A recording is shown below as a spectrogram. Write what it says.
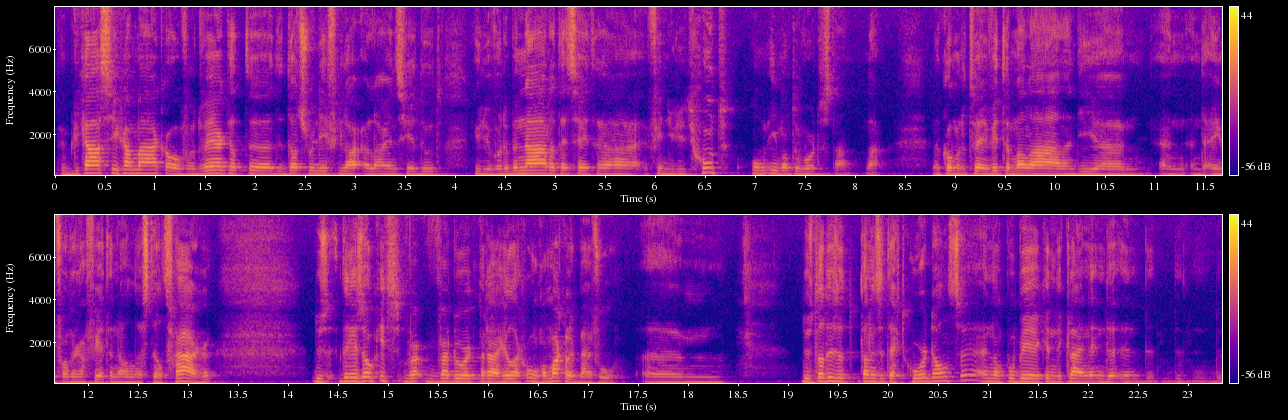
publicatie gaan maken over het werk dat de Dutch Relief Alliance hier doet. Jullie worden benaderd, et cetera. Vinden jullie het goed om iemand te woord te staan? Nou, dan komen er twee witte mannen aan en, die, en, en de een fotografeert en de ander stelt vragen. Dus er is ook iets wa- waardoor ik me daar heel erg ongemakkelijk bij voel. Ehm, dus dat is het, dan is het echt koorddansen. En dan probeer ik in de kleine, in de, in de, de- de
